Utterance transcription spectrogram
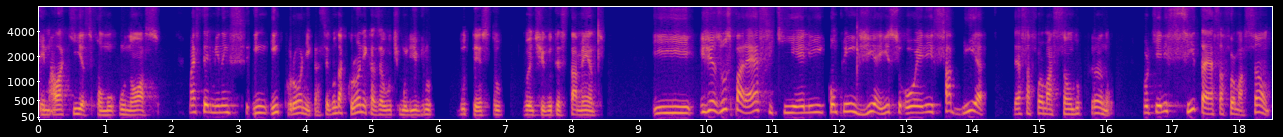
em Malaquias como o nosso, mas termina em, em, em Crônica. Segunda Crônicas é o último livro do texto do Antigo Testamento. E, e, Jesus parece que ele compreendia isso, ou ele sabia dessa formação do cânon, porque ele cita essa formação,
